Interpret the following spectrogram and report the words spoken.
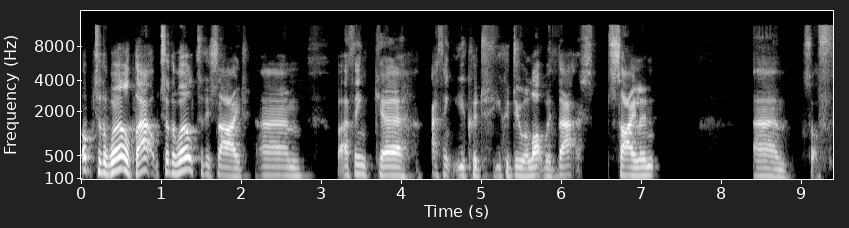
up to the world. That up to the world to decide. Um, but I think uh, I think you could you could do a lot with that silent, um, sort of.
